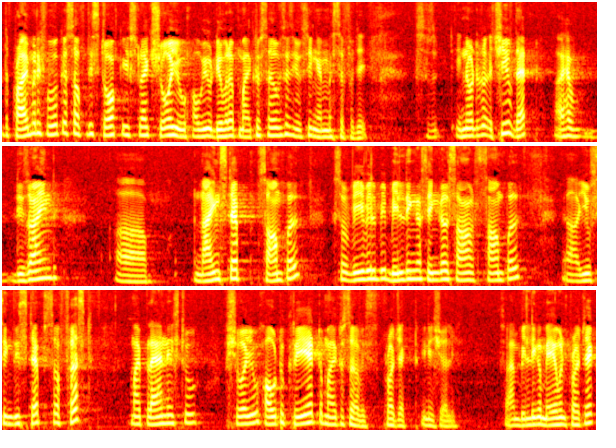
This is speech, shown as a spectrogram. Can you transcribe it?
the primary focus of this talk is to like show you how you develop microservices using MSFJ. So in order to achieve that, I have designed a nine-step sample. So we will be building a single sa sample uh, using these steps. So first, my plan is to show you how to create a microservice project initially. So I'm building a Maven project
